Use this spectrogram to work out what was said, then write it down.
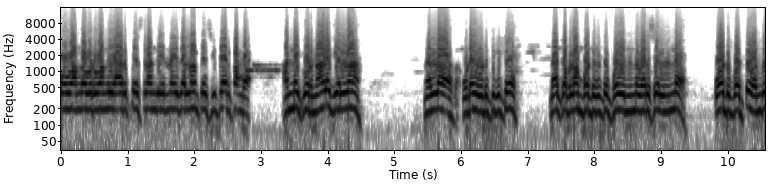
போவாங்க வருவாங்க யார் பேசுறாங்க என்ன இதெல்லாம் பேசிக்கிட்டே இருப்பாங்க. அன்னைக்கு ஒரு நாளைக்கு எல்லாம் நல்லா உடை உடுத்திக்கிட்டு மேக்கப்லாம் போட்டுக்கிட்டு போய் நின்று வரிசையில் நின்று ஓட்டு போட்டு வந்து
